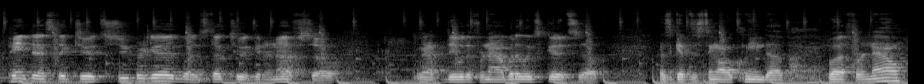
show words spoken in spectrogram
The paint didn't stick to it super good, but it stuck to it good enough. So we're gonna have to deal with it for now, but it looks good. So let's get this thing all cleaned up. But for now,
